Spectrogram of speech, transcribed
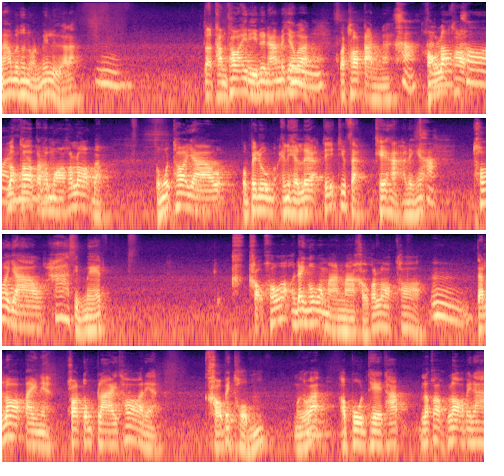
น้ำบนถนนไม่เหลือละ อืมแต่ทำท่อให้ดีด้วยนะ ไม่ใช่ว่าอืมว่าท่อตันนะค่ะของลอกท่อแต่ลอกท่อให้กทมเขาลอกแบบ สมมุติท่อยาว ผมไปดูเห็นเห็นเลยอะที่ที่แฟลตเคหะอะไรเงี้ย ค่ะ ท่อยาวห้าสิบเมตร เขาเขาก็ได้งบประมาณมาเขาก็ลอกท่อ อืม แต่ลอกไปเนี่ย พอตรงปลายท่อเนี่ย เขาไปถม เหมือนกับว่าเอาปูนเททับ แล้วก็ลอกไม่ได้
